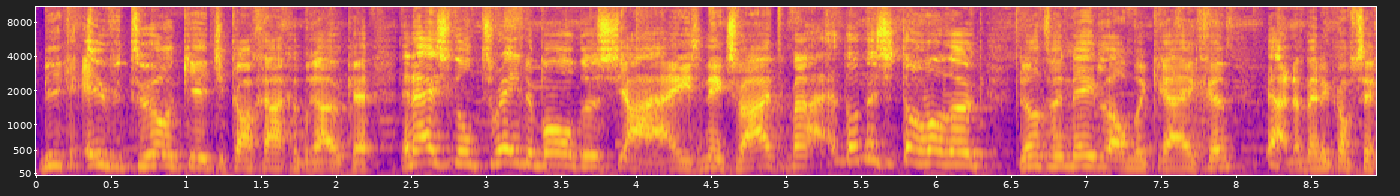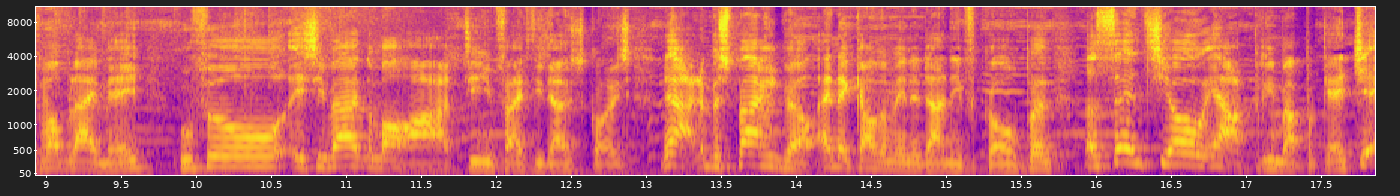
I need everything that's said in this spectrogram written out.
die ik eventueel een keertje kan gaan gebruiken. En hij is non-tradable, dus ja, hij is niks waard. Maar dan is het toch wel leuk dat we Nederlander krijgen. Ja, daar ben ik op zich wel blij mee. Hoeveel is hij waard normaal? Ah, 10, 15.000 coins. Nou ja, dat bespaar ik wel. En ik kan hem inderdaad niet verkopen. Ascensio, ja, prima pakketje.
